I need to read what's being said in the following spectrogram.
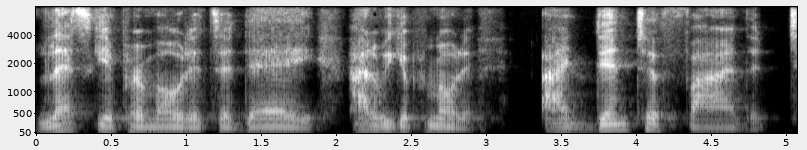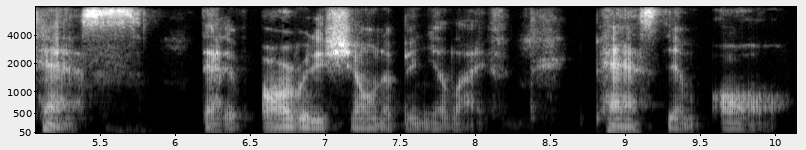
Let's get promoted today. How do we get promoted? Identify the tests that have already shown up in your life, pass them all.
